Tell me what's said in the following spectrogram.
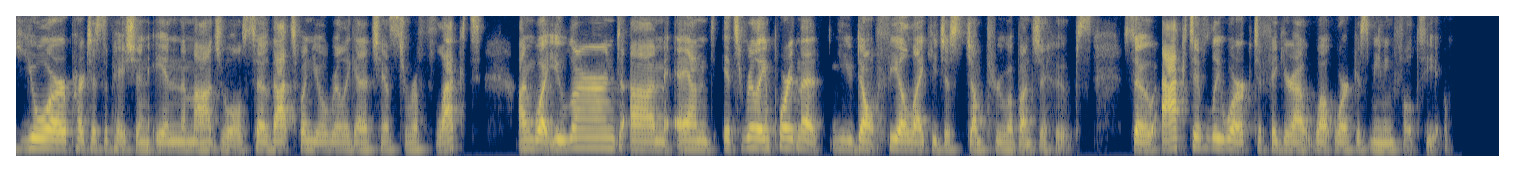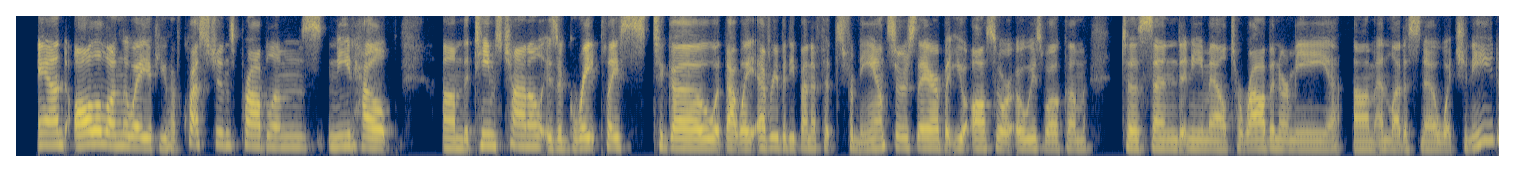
your participation in the module. So that's when you'll really get a chance to reflect on what you learned. Um, and it's really important that you don't feel like you just jump through a bunch of hoops. So actively work to figure out what work is meaningful to you. And all along the way, if you have questions, problems, need help, um, the Teams channel is a great place to go. That way, everybody benefits from the answers there. But you also are always welcome to send an email to Robin or me um, and let us know what you need.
